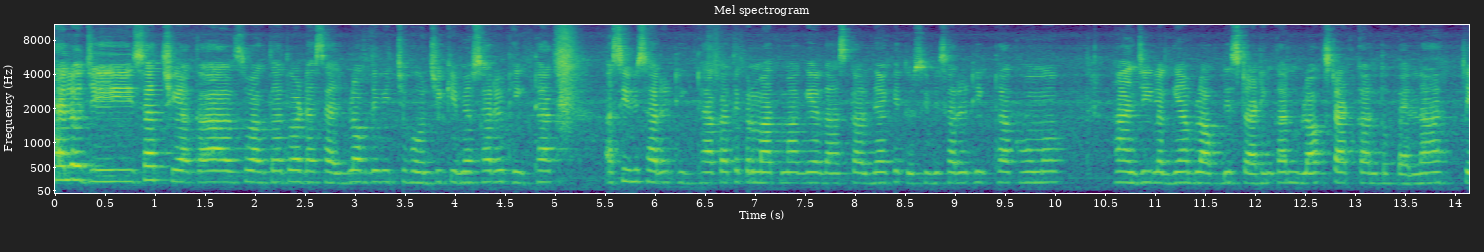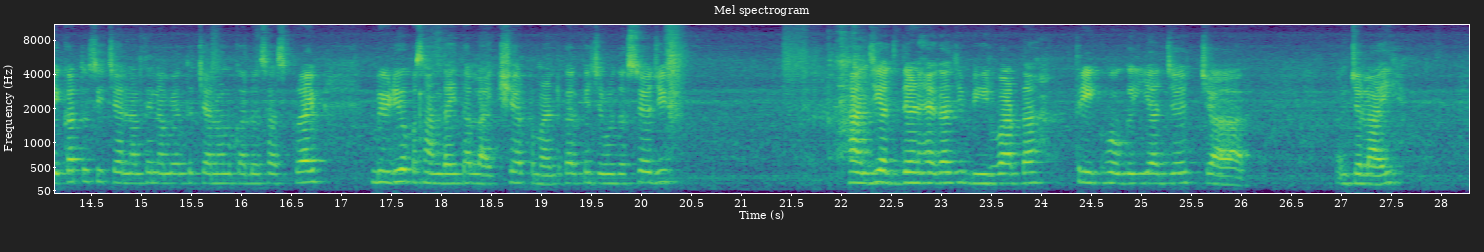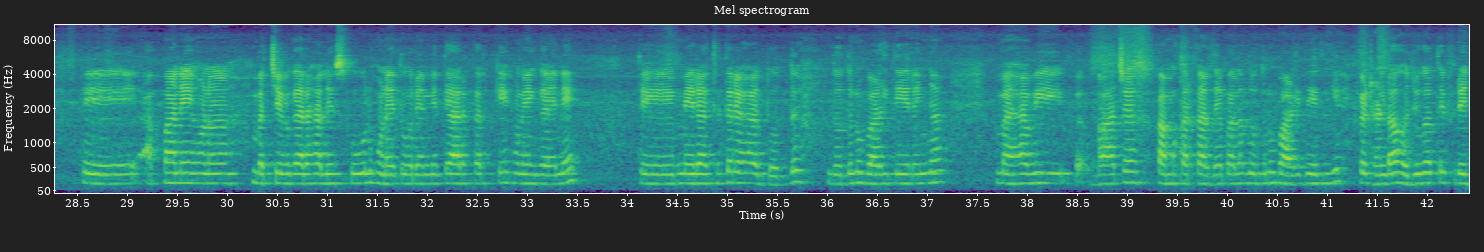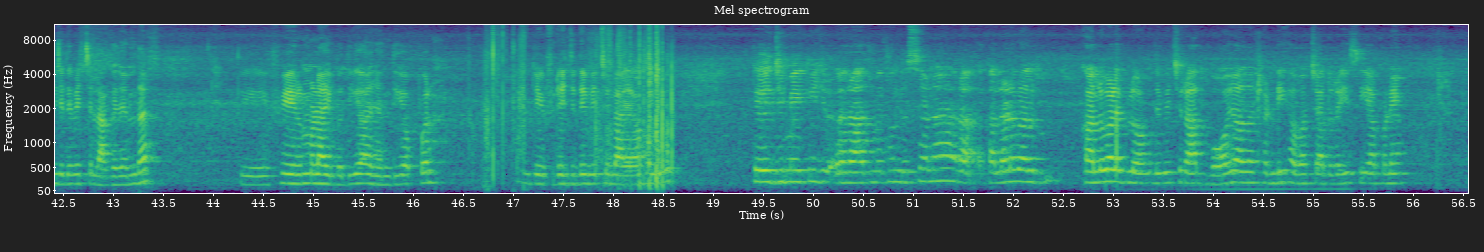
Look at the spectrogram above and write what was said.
Hello ਜੀ, ਸਤਿ ਸ਼੍ਰੀ ਅਕਾਲ। ਸਵਾਗਤ ਹੈ ਤੁਹਾਡਾ ਸਹਿਜ ਬਲੌਗ ਦੇ ਵਿੱਚ। ਹੋਰ ਜੀ, ਕਿਵੇਂ ਹੋ? ਸਾਰੇ ਠੀਕ ਠਾਕ? ਅਸੀਂ ਵੀ ਸਾਰੇ ਠੀਕ ਠਾਕ ਆ ਤੇ ਪ੍ਰਮਾਤਮਾ ਅੱਗੇ ਅਰਦਾਸ ਕਰਦੇ ਆ ਕਿ ਤੁਸੀਂ ਵੀ ਸਾਰੇ ਠੀਕ ਠਾਕ ਹੋਵੋ। ਹਾਂਜੀ, ਲੱਗਿਆ ਬਲੌਗ ਦੀ ਸਟਾਰਟਿੰਗ ਕਰਨ। ਬਲੌਗ ਸਟਾਰਟ ਕਰਨ ਤੋਂ ਪਹਿਲਾਂ, ਜੇਕਰ ਤੁਸੀਂ ਚੈਨਲ ਤੇ ਨਵੇਂ ਹੋ ਤਾਂ ਚੈਨਲ ਨੂੰ ਕਰ ਲਓ ਸਬਸਕ੍ਰਾਈਬ ਵੀਡੀਓ ਪਸੰਦ ਆਈ ਤਾਂ ਲਾਈਕ ਸ਼ੇਅਰ ਕਮੈਂਟ ਕਰਕੇ ਜਰੂਰ ਦੱਸਿਓ ਜੀ। ਹਾਂਜੀ, ਅੱਜ ਦਿਨ ਹੈਗਾ ਜੀ ਵੀਰਵਾਰ ਦਾ। ਤਰੀਕ ਹੋ ਗਈ ਅੱਜ 4 ਜੁਲਾਈ। ਤੇ ਆਪਾਂ ਨੇ ਹੁਣ ਬੱਚੇ ਵਗੈਰਾ ਹਾਲੇ ਸਕੂਲ ਹੁਣੇ ਤੋਰੇ ਨੇ, ਤਿਆਰ ਕਰਕੇ ਹੁਣੇ ਗਏ ਨੇ। ਤੇ ਮੇਰਾ ਇੱਥੇ ਧਰਿਆ ਹੋਇਆ ਦੁੱਧ ਦੁੱਧ ਨੂੰ ਬਾਲੀ ਦੇ ਰਹੀਆਂ ਮੈਂ ਕਿਹਾ ਵੀ ਬਾਅਦ ਚ ਕੰਮ ਕਰ ਕਰਦੇ ਆ ਪਹਿਲਾਂ ਦੁੱਧ ਨੂੰ ਬਾਲੀ ਦੇ ਲਈਏ ਫਿਰ ਠੰਡਾ ਹੋ ਜਾਊਗਾ ਤੇ ਫ੍ਰਿਜ ਦੇ ਵਿੱਚ ਲੱਗ ਜਾਂਦਾ। ਤੇ ਫਿਰ ਮਲਾਈ ਵਧੀਆ ਆ ਜਾਂਦੀ ਆ ਉੱਪਰ, ਜੇ ਫ੍ਰਿਜ ਦੇ ਵਿੱਚ ਲਾਇਆ ਹੋਵੇ। ਤੇ ਜਿਵੇਂ ਕਿ ਰਾਤ ਮੈਂ ਤੁਹਾਨੂੰ ਦੱਸਿਆ ਨਾ ਕੱਲ੍ਹ ਵਾਲੇ ਕੱਲ੍ਹ ਵਾਲੇ ਬਲੌਗ ਦੇ ਵਿੱਚ ਰਾਤ ਬਹੁਤ ਜ਼ਿਆਦਾ ਠੰਡੀ ਹਵਾ ਚੱਲ ਰਹੀ ਸੀ ਆਪਣੇ।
